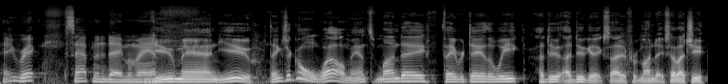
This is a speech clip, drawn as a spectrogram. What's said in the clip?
Hey Rick, what's happening today, my man? You man, you. Things are going well, man. It's Monday, favorite day of the week. I do I do get excited for Mondays. How about you?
